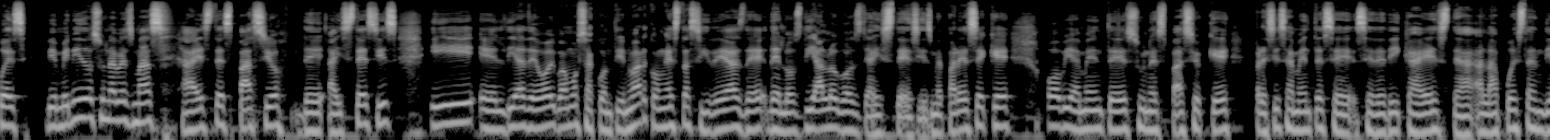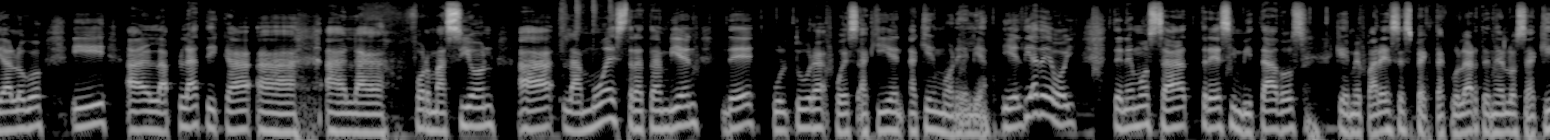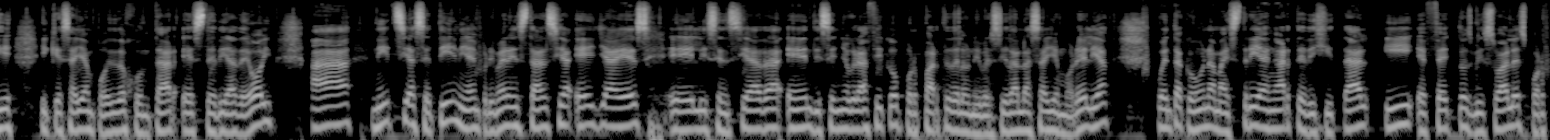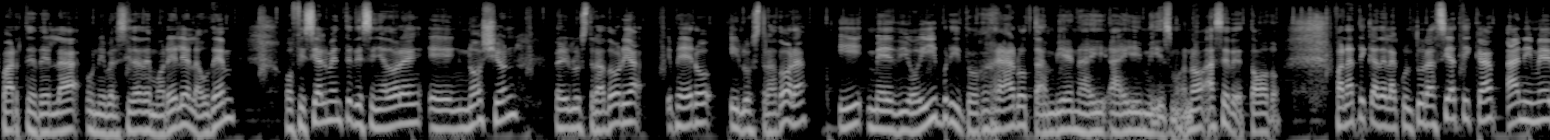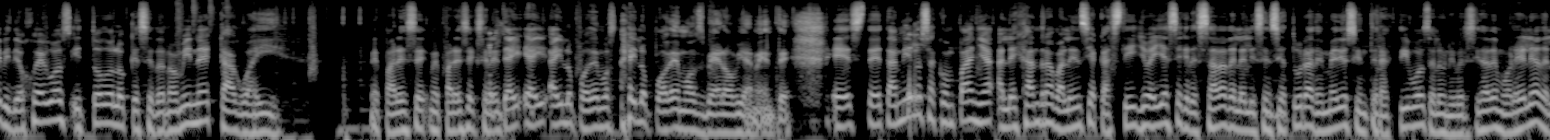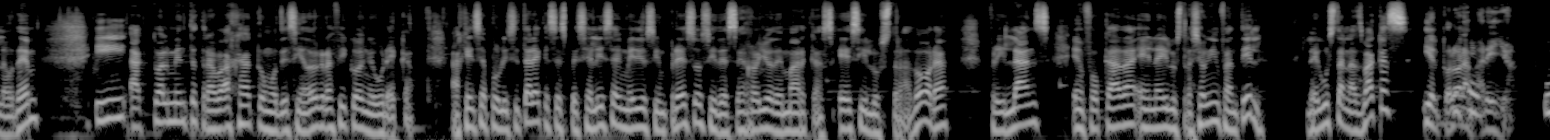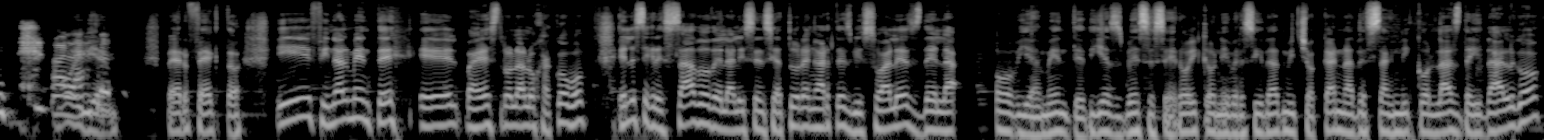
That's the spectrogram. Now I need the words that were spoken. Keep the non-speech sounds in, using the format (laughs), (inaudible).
Pues bienvenidos una vez más a este espacio de Aistesis y el día de hoy vamos a continuar con estas ideas de, los diálogos de Aistesis. Me parece que obviamente es un espacio que precisamente se, se dedica a, a, la puesta en diálogo y a la plática, a la formación, a la muestra también de cultura, pues aquí en, aquí en Morelia. Y el día de hoy tenemos a tres invitados que me parece espectacular tenerlos aquí y que se hayan podido juntar este día de hoy. A Nitzia Cetinia, en primera instancia, ella es eh, licenciada en diseño gráfico por parte de la Universidad La Salle Morelia. Cuenta con una maestría en arte digital y efectos visuales por parte de la Universidad de Morelia, la UDEM oficialmente diseñadora en, Notion, pero ilustradora, pero ilustradora y medio híbrido raro también ahí, ahí mismo, ¿no? Hace de todo. Fanática de la cultura asiática, anime, videojuegos y todo lo que se denomine kawaii. Me parece, me parece excelente. Ahí, ahí, lo podemos, ahí lo podemos ver, obviamente. Este también nos acompaña Alejandra Valencia Castillo. Ella es egresada de la licenciatura de Medios Interactivos de la Universidad de Morelia, de la UDEM, y actualmente trabaja como diseñador gráfico en Eureka, agencia publicitaria que se especializa en medios impresos y desarrollo de marcas. Es ilustradora, freelance, enfocada en la ilustración infantil. Le gustan las vacas y el color (laughs) amarillo. Muy bien. Perfecto. Y finalmente, el maestro Lalo Jacobo, él es egresado de la licenciatura en artes visuales de la obviamente 10 veces heroica Universidad Michoacana de San Nicolás de Hidalgo,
